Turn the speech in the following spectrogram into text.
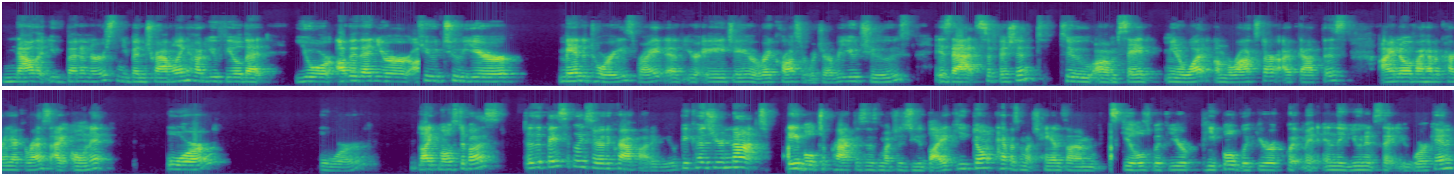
now that you've been a nurse and you've been traveling? How do you feel that your, other than your Q two year mandatories, right, of your AHA or Red Cross or whichever you choose, is that sufficient to um, say, you know what, I'm a rock star, I've got this. I know if I have a cardiac arrest, I own it. Or, or like most of us, does it basically scare the crap out of you because you're not able to practice as much as you'd like? You don't have as much hands on skills with your people, with your equipment in the units that you work in.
